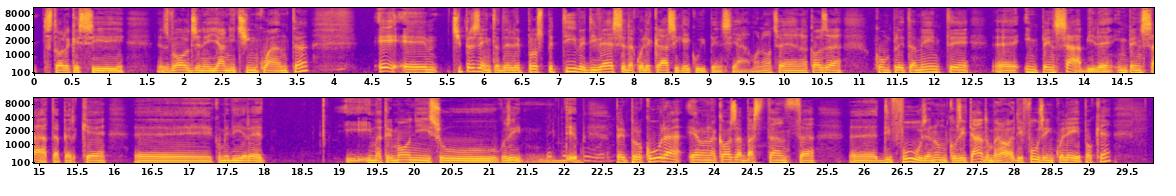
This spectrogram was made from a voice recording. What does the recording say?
storia che si svolge negli anni 50 e eh, ci presenta delle prospettive diverse da quelle classiche a cui pensiamo, no? cioè una cosa completamente eh, impensabile, impensata perché, eh, come dire, i, i, matrimoni su, così, per, procura. per procura era una cosa abbastanza eh, diffusa, non così tanto, però diffusa in quelle epoche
